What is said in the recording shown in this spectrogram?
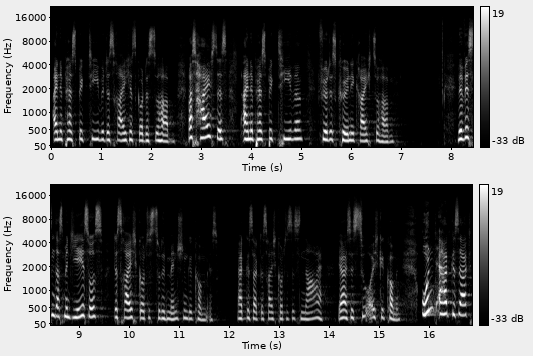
eine Perspektive des Reiches Gottes zu haben? Was heißt es, eine Perspektive für das Königreich zu haben? Wir wissen, dass mit Jesus das Reich Gottes zu den Menschen gekommen ist. Er hat gesagt, das Reich Gottes ist nahe. Ja, es ist zu euch gekommen. Und er hat gesagt,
